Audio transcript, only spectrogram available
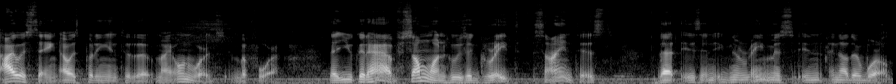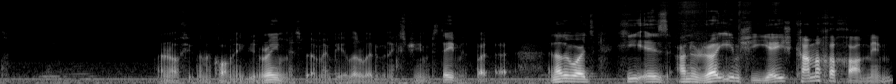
I was saying. I was putting into the my own words before, that you could have someone who's a great scientist that is an ignoramus in another world. I don't know if you're going to call me ignoramus, but that might be a little bit of an extreme statement. But uh, in other words, he is anurayim sheyesh kama chachamim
